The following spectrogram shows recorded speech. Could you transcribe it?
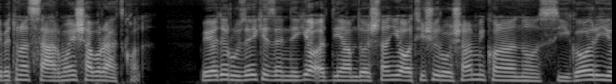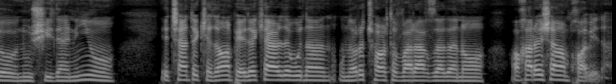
که بتونن سرمایه شب رو رد کنن. به یاد روزایی که زندگی عادی هم داشتن یه آتیشی روشن می‌کنن و سیگاری و نوشیدنی و یه چند تا کتاب هم پیدا کرده بودن. اونا رو چهار تا ورق زدن و آخرای شب هم خوابیدن.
